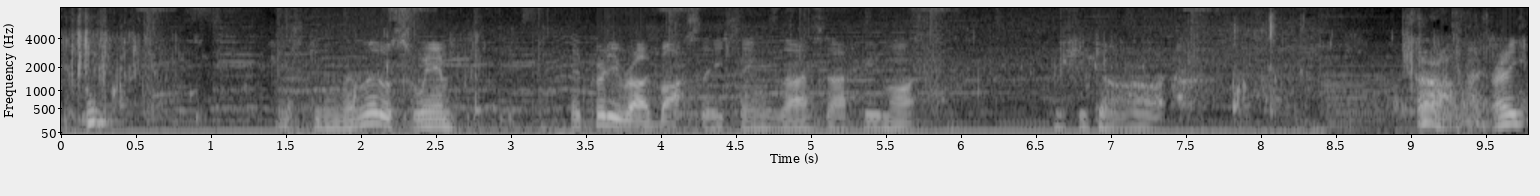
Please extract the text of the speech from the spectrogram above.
Just give him a little swim. They're pretty robust these things though, so he might, he should go alright. Ready?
